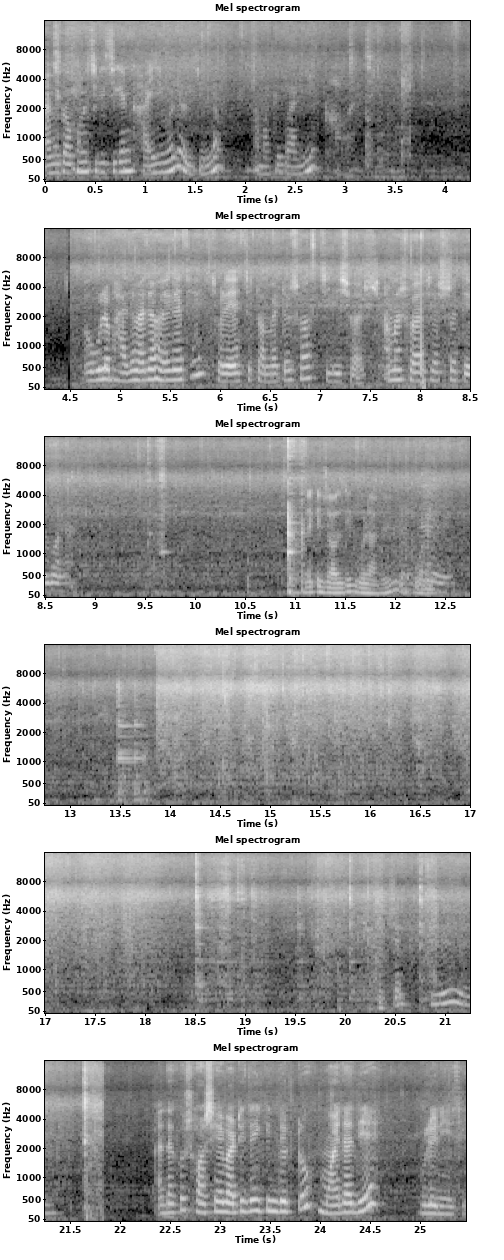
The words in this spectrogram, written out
আমি কখনো চিলি চিকেন খাইনি বলে ওই জন্য আমাকে বানিয়ে খাওয়াচ্ছে ওগুলো ভাজা ভাজা হয়ে গেছে চলে যাচ্ছে টমেটো সস চিলি সস। আমরা সয়া সসটা দেবো না। এটাকে জল দিয়ে গোলাবে হ্যাঁ? আর দেখো সসের বাটিতেই কিন্তু একটু ময়দা দিয়ে গুলে নিয়েছি।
